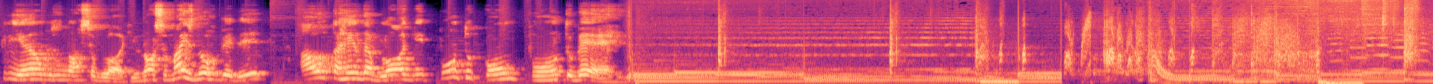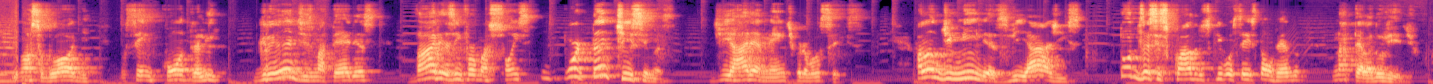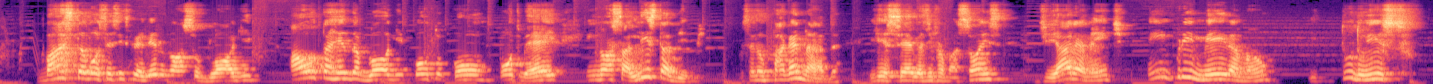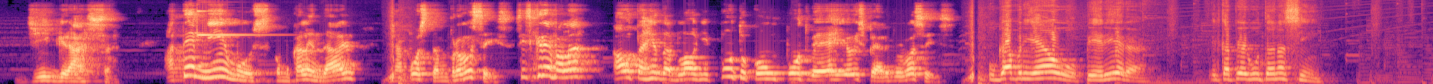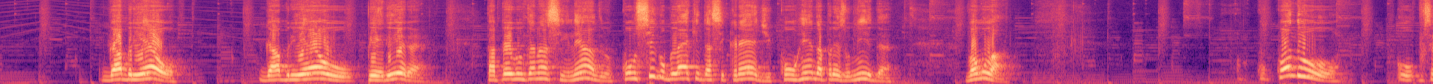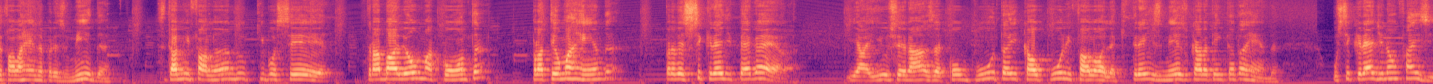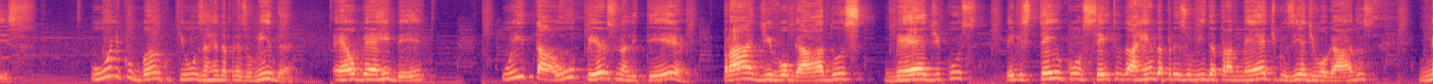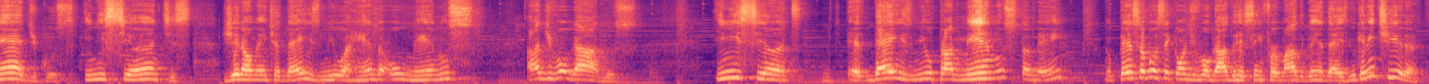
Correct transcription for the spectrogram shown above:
criamos o nosso blog, o nosso mais novo bebê, altarendablog.com.br. No nosso blog você encontra ali grandes matérias, várias informações importantíssimas diariamente para vocês. Falando de milhas, viagens, todos esses quadros que vocês estão vendo na tela do vídeo. Basta você se inscrever no nosso blog altarendablog.com.br em nossa lista VIP. Você não paga nada e recebe as informações diariamente em primeira mão e tudo isso de graça. Até mimos como calendário já postamos para vocês. Se inscreva lá altarendablog.com.br e eu espero por vocês. O Gabriel Pereira, ele está perguntando assim: Gabriel, Gabriel Pereira está perguntando assim, Leandro, consigo black da Cicred com renda presumida? Vamos lá. Quando você fala renda presumida, você está me falando que você trabalhou uma conta para ter uma renda para ver se o Cicred pega ela. E aí o Serasa computa e calcula e fala, olha, que três meses o cara tem tanta renda. O Cicred não faz isso. O único banco que usa renda presumida é o BRB. O Itaú Personalité, para advogados, médicos, eles têm o conceito da renda presumida para médicos e advogados. Médicos iniciantes, geralmente é 10 mil a renda ou menos. Advogados iniciantes, é 10 mil para menos também. Não pensa você que é um advogado recém-formado ganha 10 mil, que é mentira.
